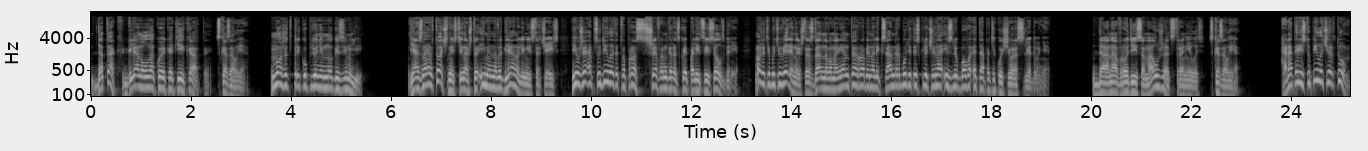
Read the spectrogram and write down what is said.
«Да так, глянул на кое-какие карты», — сказал я. «Может, прикуплю немного земли». «Я знаю в точности, на что именно вы глянули, мистер Чейз, и уже обсудил этот вопрос с шефом городской полиции Солсбери. Можете быть уверены, что с данного момента Робин Александр будет исключена из любого этапа текущего расследования». «Да она вроде и сама уже отстранилась», — сказал я. «Она переступила черту.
